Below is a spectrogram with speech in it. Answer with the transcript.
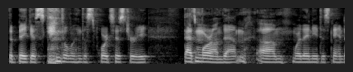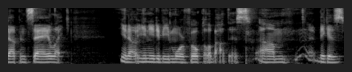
the biggest scandal in the sports history. That's more on them, um, where they need to stand up and say, like, you know, you need to be more vocal about this um, because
